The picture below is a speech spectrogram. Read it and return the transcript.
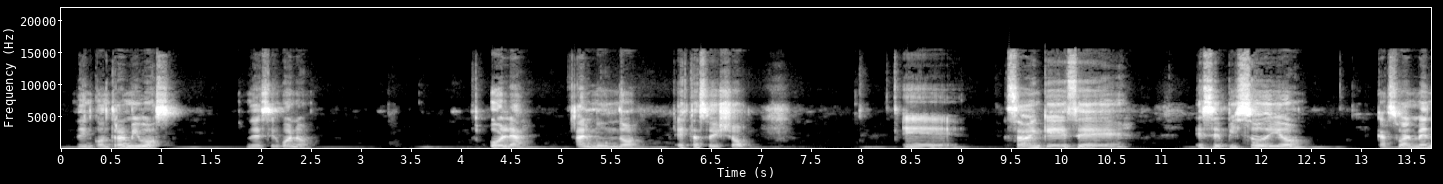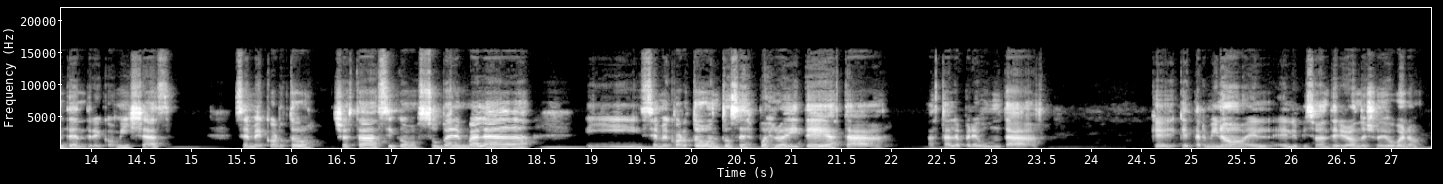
de encontrar mi voz, de decir, bueno, hola, al mundo. Esta soy yo. Eh, Saben que ese, ese episodio, casualmente entre comillas, se me cortó. Yo estaba así como súper embalada y se me cortó, entonces después lo edité hasta, hasta la pregunta que, terminó el, el, episodio anterior, donde yo digo, bueno,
